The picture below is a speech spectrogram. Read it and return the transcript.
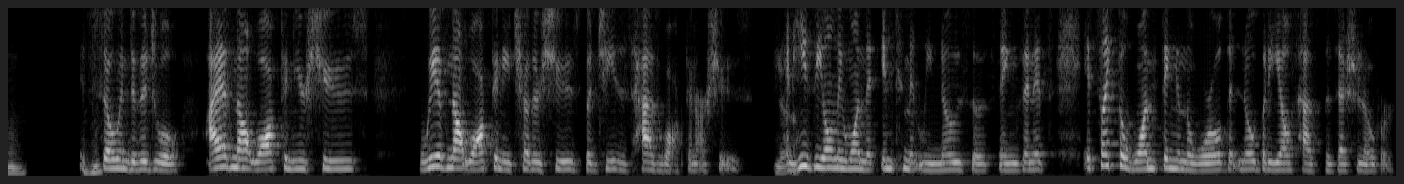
Mm. It's mm-hmm. so individual. I have not walked in your shoes. We have not walked in each other's shoes, but Jesus has walked in our shoes. Yeah. And he's the only one that intimately knows those things. And it's it's like the one thing in the world that nobody else has possession over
